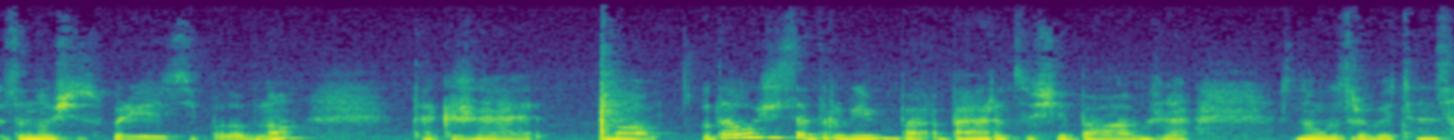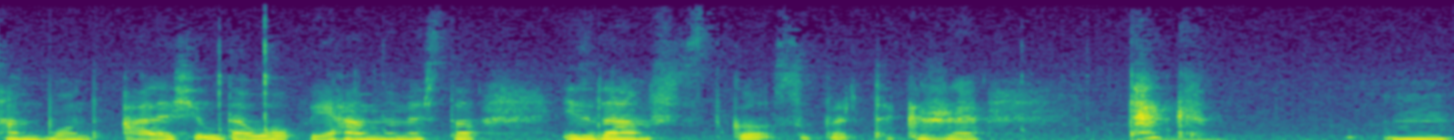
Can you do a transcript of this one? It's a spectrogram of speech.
ze mną się super jeździ podobno. Także no, udało się za drugim, ba bardzo się bałam, że znowu zrobię ten sam błąd, ale się udało, wyjechałam na miasto i zdałam wszystko super, także tak, mm,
